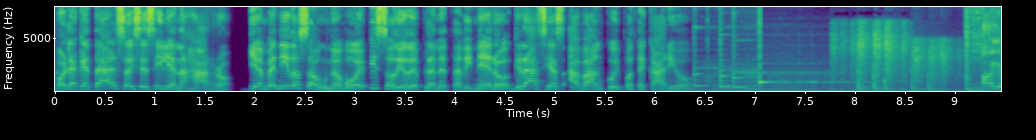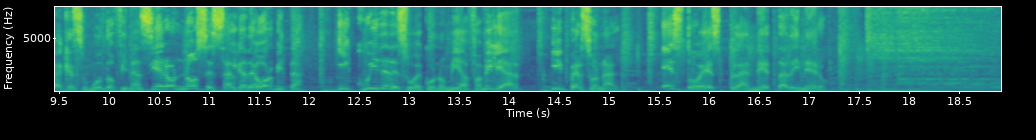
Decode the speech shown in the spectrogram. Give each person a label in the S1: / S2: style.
S1: Hola, ¿qué tal? Soy Cecilia Najarro. Bienvenidos a un nuevo episodio de Planeta Dinero gracias a Banco Hipotecario.
S2: Haga que su mundo financiero no se salga de órbita y cuide de su economía familiar y personal. Esto es Planeta Dinero.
